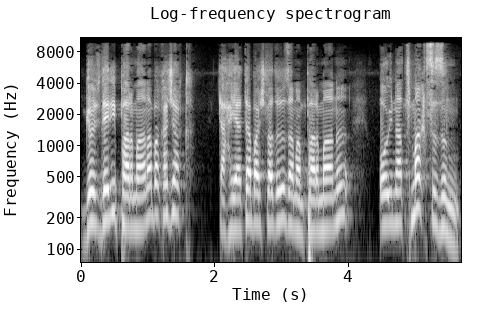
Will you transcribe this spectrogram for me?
gözleri parmağına bakacak. Tahiyyata başladığı zaman parmağını oynatmaksızın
